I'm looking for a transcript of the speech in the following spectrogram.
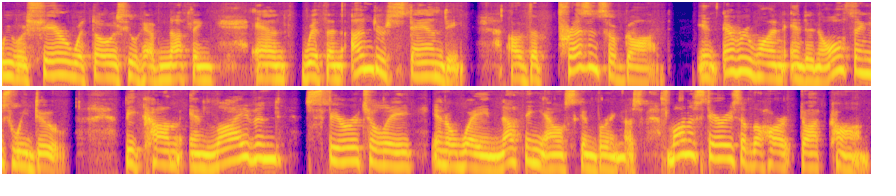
we will share with those who have nothing and with an understanding of the presence of God in everyone and in all things we do become enlivened spiritually in a way nothing else can bring us. Monasteriesoftheheart.com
